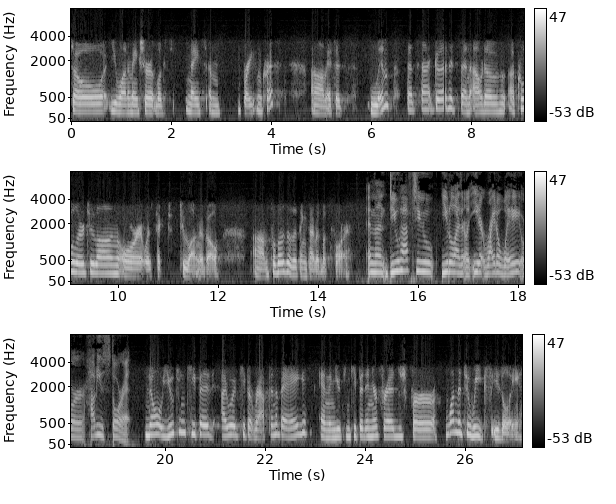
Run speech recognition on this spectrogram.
So you want to make sure it looks nice and bright and crisp. Um, if it's limp, that's not good. It's been out of a cooler too long or it was picked too long ago. Um, so those are the things I would look for. And then do you have to utilize it or eat it right away or how do you store it? No, you can keep it, I would keep it wrapped in a bag and then you can keep it in your fridge for one to two weeks easily.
